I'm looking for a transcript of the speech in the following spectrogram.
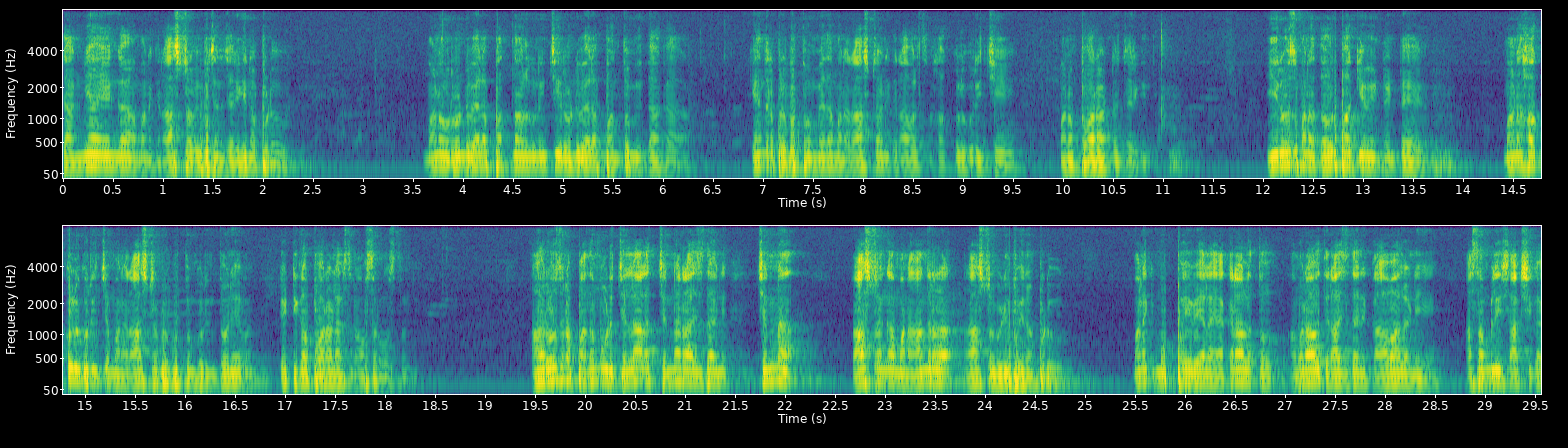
అన్యాయంగా మనకి రాష్ట్ర విభజన జరిగినప్పుడు మనం రెండు వేల పద్నాలుగు నుంచి రెండు వేల పంతొమ్మిది దాకా కేంద్ర ప్రభుత్వం మీద మన రాష్ట్రానికి రావాల్సిన హక్కుల గురించి మనం పోరాటం జరిగింది. ఈరోజు మన దౌర్భాగ్యం ఏంటంటే మన హక్కుల గురించి మన రాష్ట్ర ప్రభుత్వం గురించితోనే గట్టిగా పోరాడాల్సిన అవసరం వస్తుంది. ఆ రోజున పదమూడు జిల్లాల చిన్న రాజధాని చిన్న రాష్ట్రంగా మన ఆంధ్ర రాష్ట్రం విడిపోయినప్పుడు మనకి ముప్పై వేల ఎకరాలతో అమరావతి రాజధాని కావాలని అసెంబ్లీ సాక్షిగా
